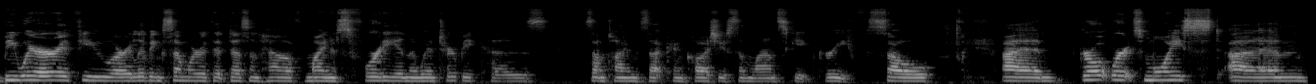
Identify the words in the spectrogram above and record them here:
beware if you are living somewhere that doesn't have minus 40 in the winter because sometimes that can cause you some landscape grief. So um, grow it where it's moist. Um,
